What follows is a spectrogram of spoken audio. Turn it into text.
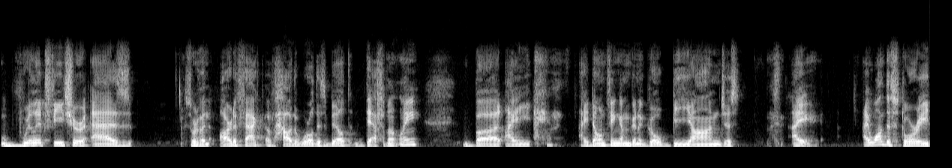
Will it feature as sort of an artifact of how the world is built? Definitely, but I I don't think I'm to go beyond just I I want the story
